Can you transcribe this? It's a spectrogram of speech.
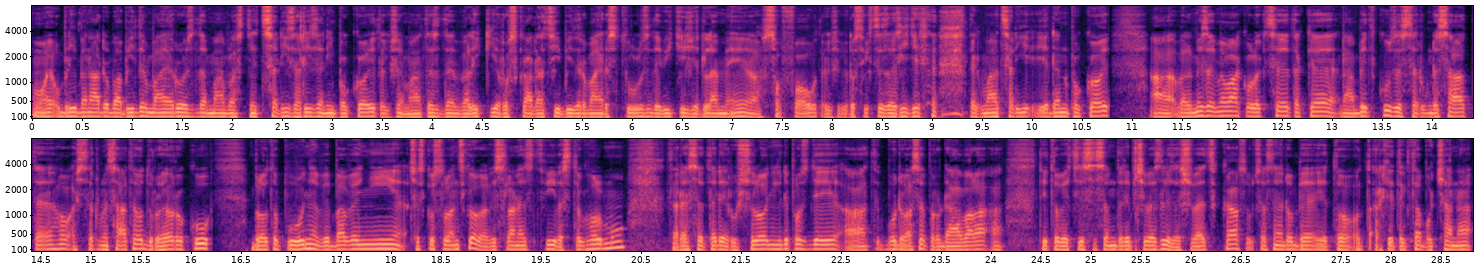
moje oblíbená doba Biedermeieru zde má vlastně celý zařízený pokoj, takže máte zde veliký rozkládací Biedermeier stůl s devíti židlemi a sofou, takže kdo si chce zařídit, tak má celý jeden pokoj. A velmi zajímavá kolekce je také nábytku ze 70. až 72. roku. Bylo to původně vybavení československého velvyslanectví ve Stockholmu, které se tedy rušilo nikdy později a budova se prodávala a tyto věci se sem tedy přivezly ze Švédska. V současné době je to od architekta Bočana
